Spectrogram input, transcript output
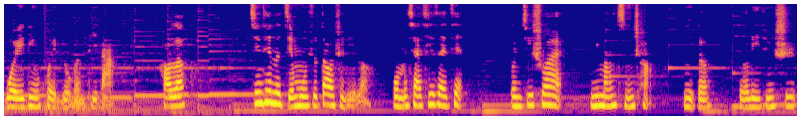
我一定会有问必答。好了，今天的节目就到这里了，我们下期再见。文姬说爱，迷茫情场，你的得力军师。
